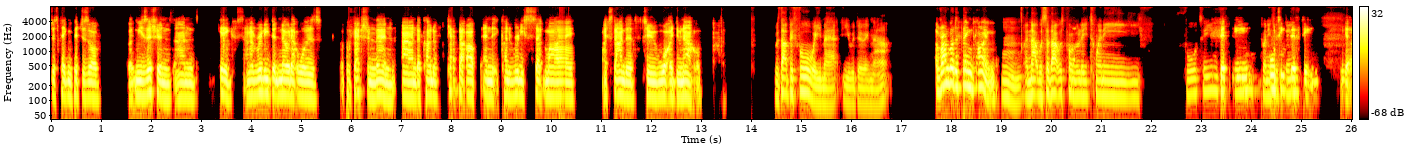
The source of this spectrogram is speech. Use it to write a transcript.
just taking pictures of like musicians and gigs, and I really didn't know that was a profession then. And I kind of kept that up, and it kind of really set my my standard to what I do now. Was that before we met? You were doing that, Around about the same time, Hmm. and that was so. That was probably 2014, 15, 14, 15. Yeah.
